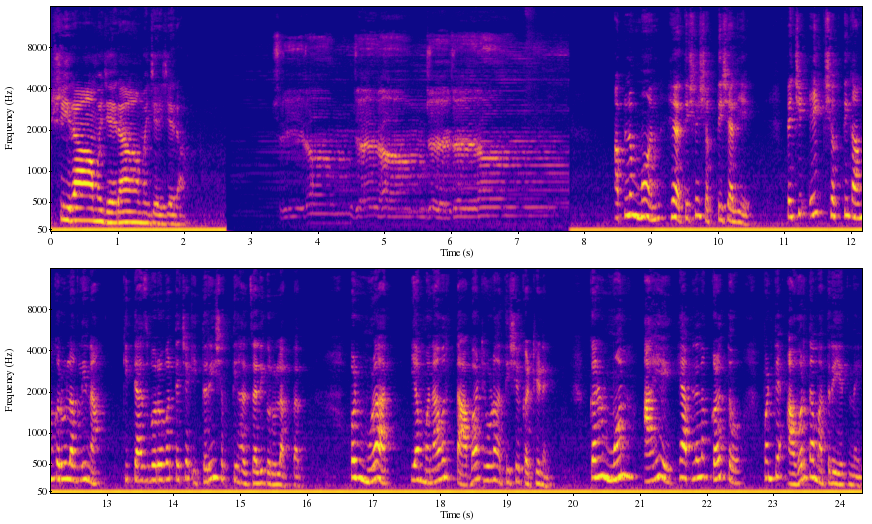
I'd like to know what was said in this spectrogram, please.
श्रीराम जय राम जय जय राम. आपलं मन हे अतिशय शक्तिशाली आहे. त्याची एक शक्ती काम करू लागली ना की त्याचबरोबर त्याच्या इतरही शक्ती हालचाली करू लागतात. पण मुळात या मनावर ताबा ठेवणं अतिशय कठीण आहे. कारण मन आहे हे आपल्याला कळतं पण ते आवरता मात्र येत नाही.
